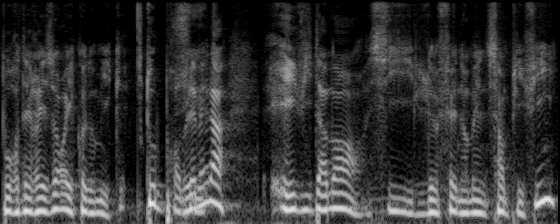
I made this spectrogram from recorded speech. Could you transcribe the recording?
pour des raisons économiques Tout le problème est là. Évidemment, si le phénomène s'amplifie,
